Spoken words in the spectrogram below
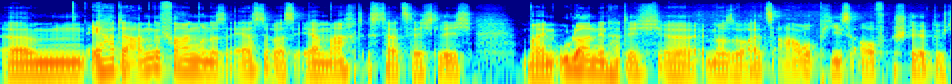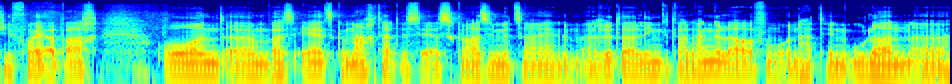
Ähm, er hatte angefangen und das erste, was er macht, ist tatsächlich meinen Ulan, den hatte ich äh, immer so als Aro-Piece aufgestellt durch die Feuerbach. Und ähm, was er jetzt gemacht hat, ist, er ist quasi mit seinem Ritterlink da langgelaufen und hat den Ulan äh,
